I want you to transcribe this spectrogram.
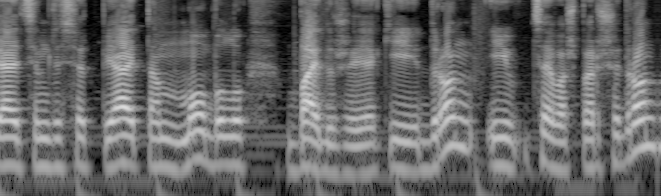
65-75, там мобулу, байдуже який дрон, і це ваш перший дрон,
